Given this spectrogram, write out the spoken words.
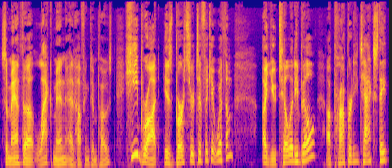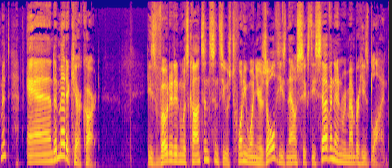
Samantha Lachman at Huffington Post, he brought his birth certificate with him, a utility bill, a property tax statement, and a Medicare card. He's voted in Wisconsin since he was 21 years old. He's now 67, and remember, he's blind.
